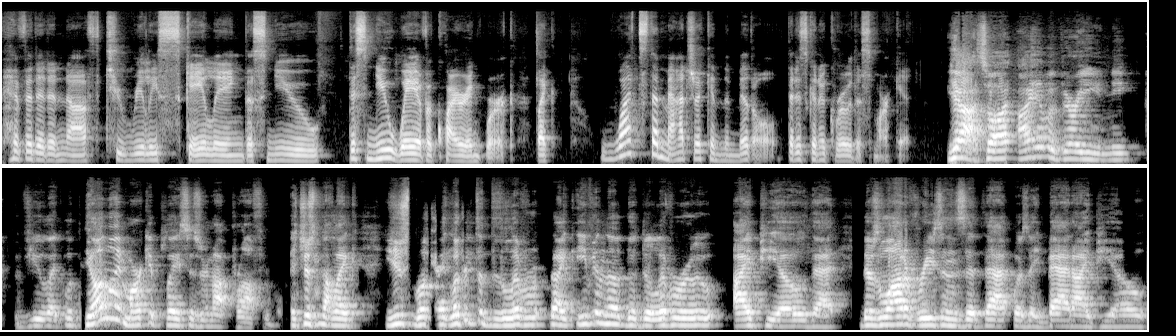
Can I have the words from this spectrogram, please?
pivoted enough to really scaling this new this new way of acquiring work? Like what's the magic in the middle that is going to grow this market yeah so I, I, have a very unique view like look the online marketplaces are not profitable. It's just not like you just look at look at the deliver like even the the deliveroo ipo that there's a lot of reasons that that was a bad ipo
